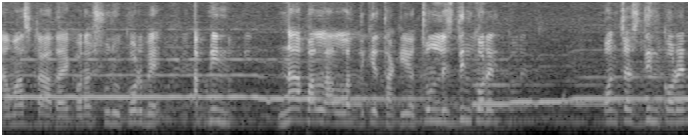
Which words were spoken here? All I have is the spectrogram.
নামাজটা আদায় করা শুরু করবে, আপনি না পারলে আল্লাহর দিকে থাকিয়ে চল্লিশ দিন করেন, পঞ্চাশ দিন করেন,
